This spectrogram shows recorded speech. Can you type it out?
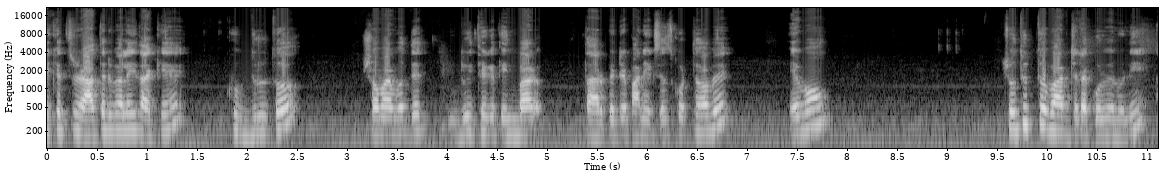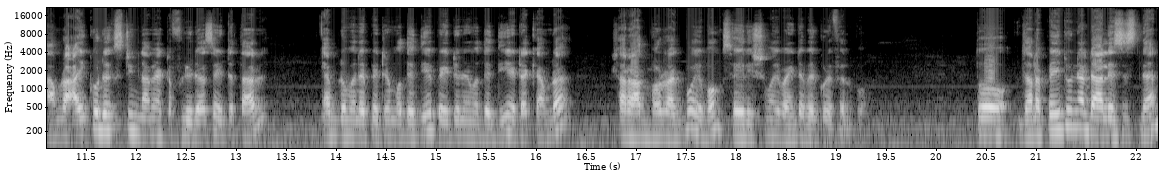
এক্ষেত্রে রাতের বেলায় তাকে খুব দ্রুত সময়ের মধ্যে দুই থেকে তিনবার তার পেটে পানি এক্সচেঞ্জ করতে হবে এবং চতুর্থবার যেটা করবেন উনি, আমরা আইকোডেক্সটিন নামে একটা ফ্লুইড আছে, এটা তার অ্যাবডোমেনের পেটের মধ্যে দিয়ে পেটনের মধ্যে দিয়ে এটাকে আমরা সারা রাত ভর রাখব এবং সেই সময় বাইনটা বের করে ফেলব। তো যারা পেইটোনিয়াল ডায়ালিসিস নেন,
